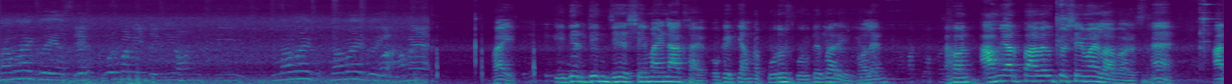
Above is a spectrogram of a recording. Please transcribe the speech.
মামাই কই আছে? মামাই মামাই কই? ভাই ঈদের দিন যে সেমাই না খায় ওকে কি আমরা পুরুষ বলতে পারি? বলেন। এখন আমি আর পাবেল তো সেমাই লাভার্স হ্যাঁ? আর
